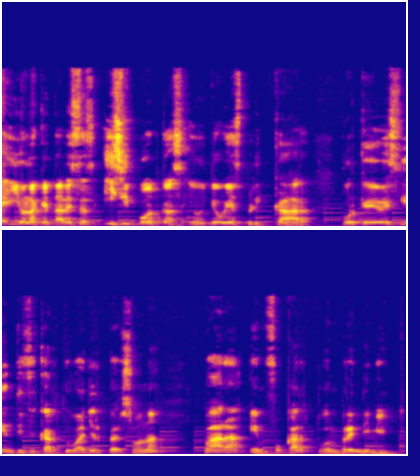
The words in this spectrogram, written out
Hey, hola, ¿qué tal? Esto es Easy Podcast y hoy te voy a explicar por qué debes identificar tu buyer persona para enfocar tu emprendimiento.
